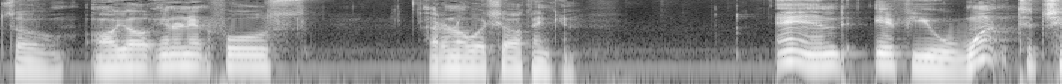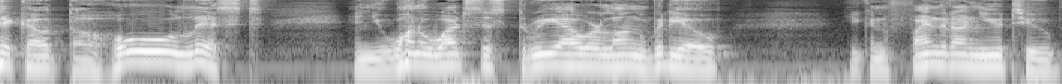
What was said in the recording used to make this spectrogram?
So all y'all internet fools, I don't know what y'all thinking. And if you want to check out the whole list and you want to watch this three hour long video, you can find it on YouTube.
